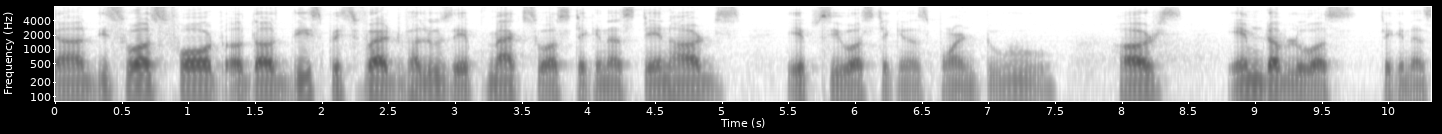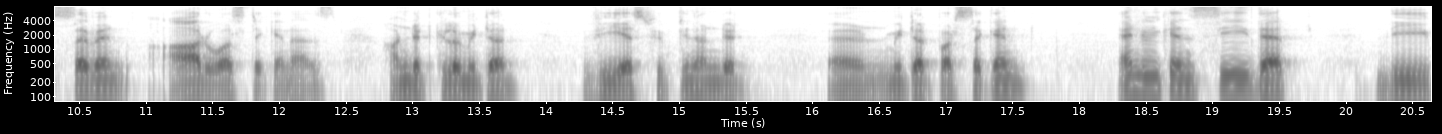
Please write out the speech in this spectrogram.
uh, this was for uh, the these specified values f max was taken as 10 hertz, f c was taken as 0.2 hertz, m w was taken as 7, r was taken as 100 kilometer, v as 1500 uh, meter per second and we can see that the,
